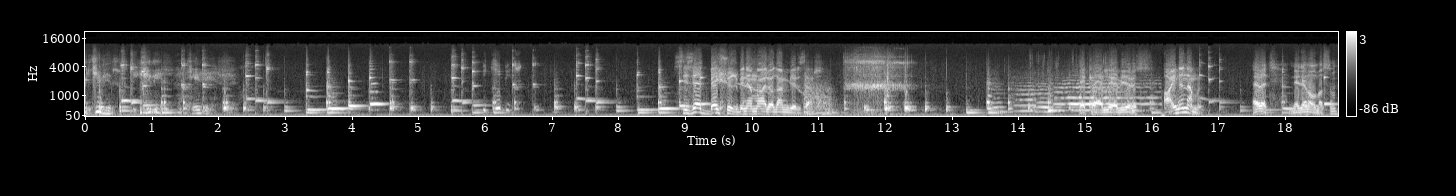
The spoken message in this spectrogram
İki bir, iki bir, iki bir. Size 500 bine mal olan bir zar. Tekrarlayabiliriz. Aynına mı? Evet, neden olmasın?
